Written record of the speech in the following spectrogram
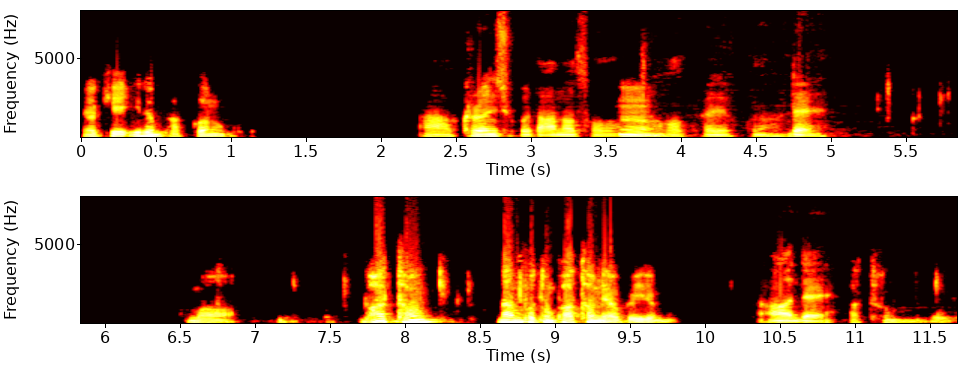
이렇게 이름 바꿔놓고 아, 그런 식으로 나눠서 음. 작업해야겠구나. 네. 뭐 bottom? 난 보통 bottom이라고 이름 아, 네. bottom으로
